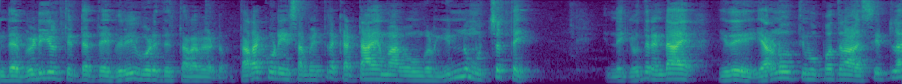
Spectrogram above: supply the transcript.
இந்த விடியல் திட்டத்தை விரிவுபடுத்தி தர வேண்டும். தரக்கூடிய சமயத்தில் கட்டாயமாக உங்களுக்கு இன்னும் உச்சத்தை இன்னைக்கு வந்து ரெண்டாயிரம் இது இரநூத்தி முப்பத்தி நாலு சீட்டில்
